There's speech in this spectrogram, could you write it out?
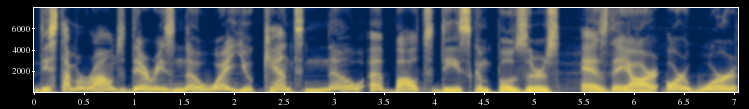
This time around, there is no way you can't know about these composers, as they are or were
